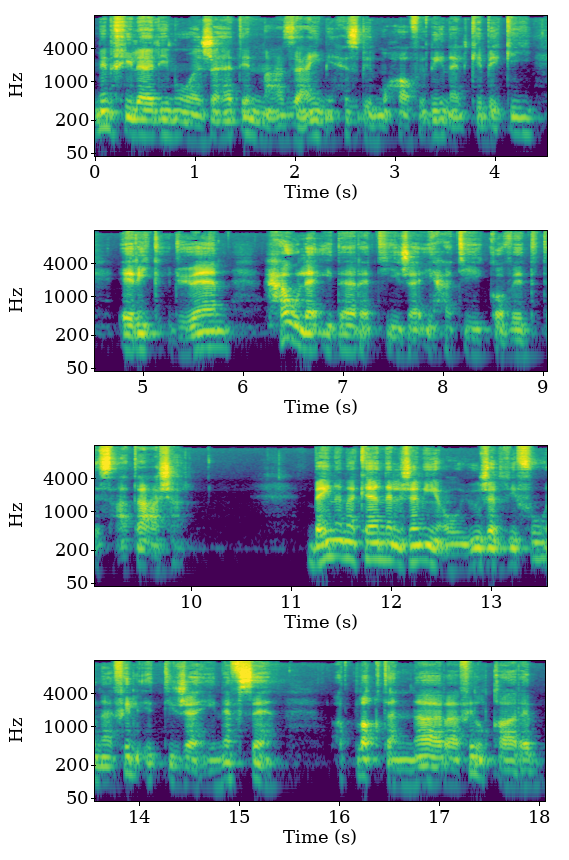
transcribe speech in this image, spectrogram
من خلال مواجهة مع زعيم حزب المحافظين الكيبيكي إريك دوام حول إدارة جائحة كوفيد-19 بينما كان الجميع يجرفون في الاتجاه نفسه أطلقت النار في القارب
